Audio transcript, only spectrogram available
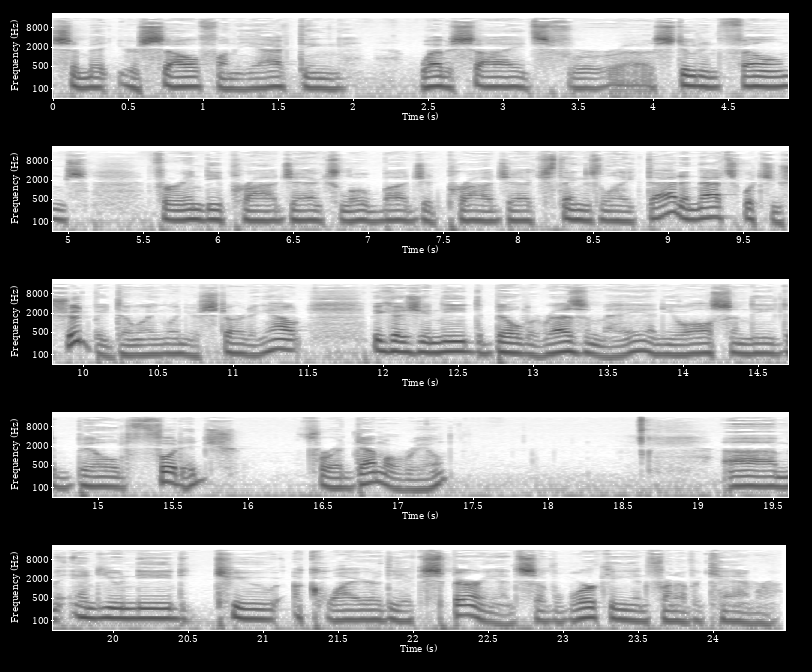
submit yourself on the acting websites for uh, student films for indie projects, low budget projects, things like that. And that's what you should be doing when you're starting out because you need to build a resume and you also need to build footage for a demo reel. Um, and you need to acquire the experience of working in front of a camera,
